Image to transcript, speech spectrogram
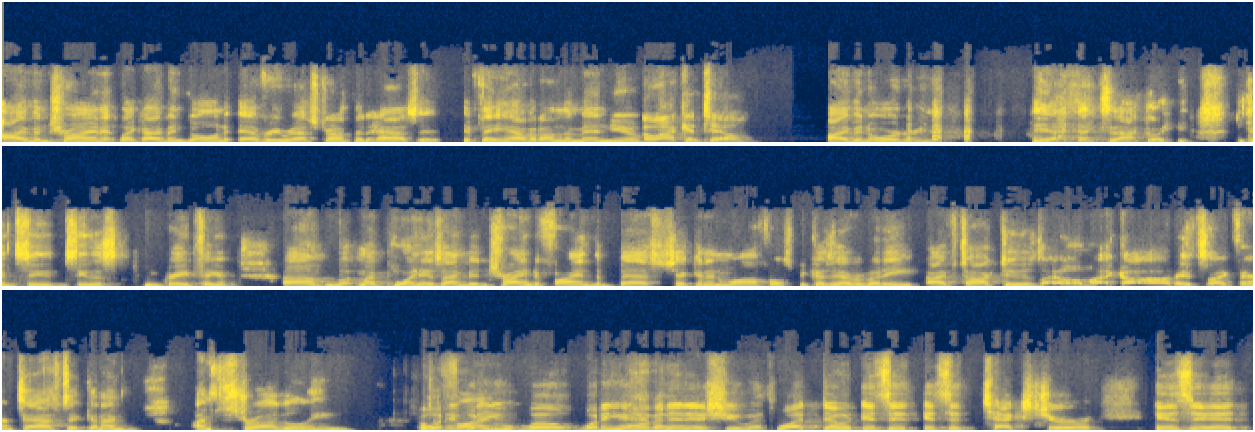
I've been trying it. Like I've been going to every restaurant that has it. If they have it on the menu, Oh, I can tell. I've been ordering. yeah, exactly. You can see see this great figure. Um, but my point is, I've been trying to find the best chicken and waffles because everybody I've talked to is like, "Oh my god, it's like fantastic," and I'm I'm struggling. To What, do- what do find- you, well, what are you having an issue with? What don't is it? Is it texture? Is it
